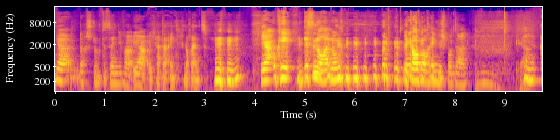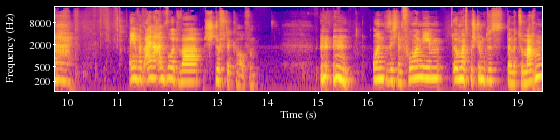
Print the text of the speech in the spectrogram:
Ja, das stimmt. Das Handy war. Ja, ich hatte eigentlich noch eins. ja, okay, ist in Ordnung. Wir kaufen auch Handy spontan. Ah. Jedenfalls eine Antwort war Stifte kaufen. Und sich dann vornehmen, irgendwas Bestimmtes damit zu machen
